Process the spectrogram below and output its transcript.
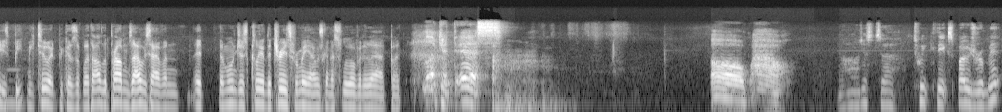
He's beat me to it because with all the problems I was having, it the moon just cleared the trees for me. I was going to slew over to that, but Look at this. Oh, wow. I'll just uh, tweak the exposure a bit.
